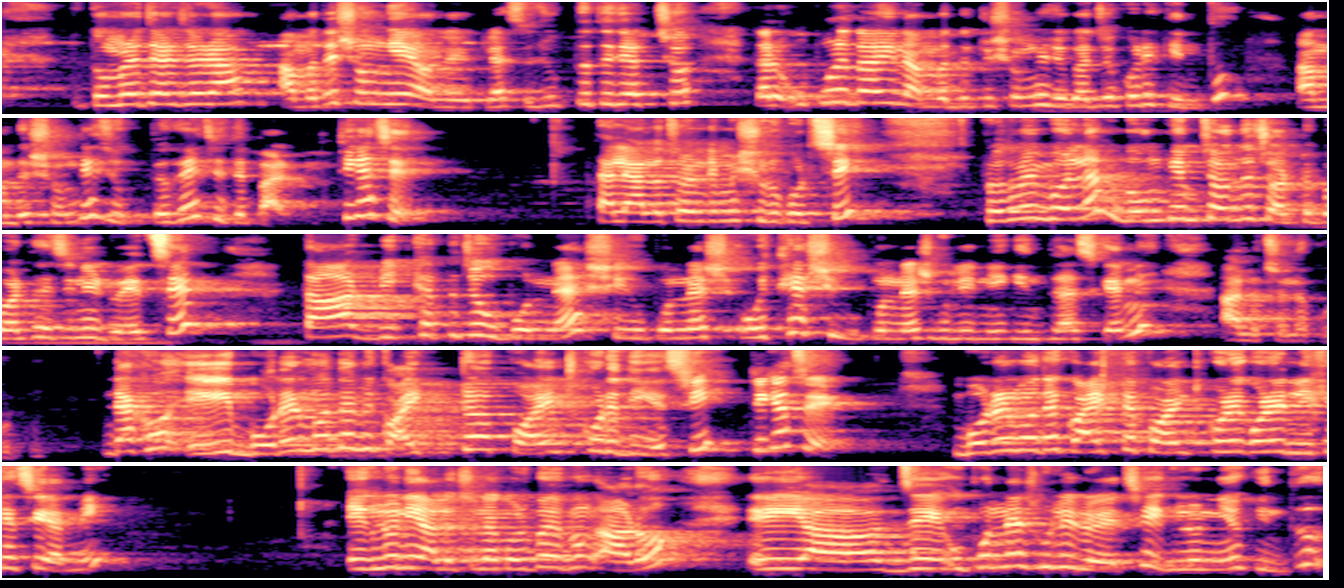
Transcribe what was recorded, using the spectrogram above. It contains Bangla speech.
তোমরা যারা যারা আমাদের সঙ্গে অনলাইন ক্লাসে যুক্ত হতে যাচ্ছ, তার উপরে দেওয়া এই নাম্বার দুটির সঙ্গে যোগাযোগ করে কিন্তু আমাদের সঙ্গে যুক্ত হয়ে যেতে পারবে। ঠিক আছে? তাহলে আলোচনাটি আমি শুরু করছি। প্রথমে বললাম, বঙ্কিমচন্দ্র চট্টোপাধ্যায় যিনি রয়েছে তার বিখ্যাত যে উপন্যাস, সেই উপন্যাস, ঐতিহাসিক উপন্যাসগুলি নিয়ে কিন্তু আজকে আমি আলোচনা করব। দেখো, এই বোর্ডের মধ্যে আমি কয়েকটা পয়েন্ট করে দিয়েছি, ঠিক আছে? বোর্ডের মধ্যে কয়েকটা পয়েন্ট করে করে লিখেছি আমি। এগুলো নিয়ে আলোচনা করব এবং আরও এই যে উপন্যাসগুলি রয়েছে এগুলো নিয়েও কিন্তু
